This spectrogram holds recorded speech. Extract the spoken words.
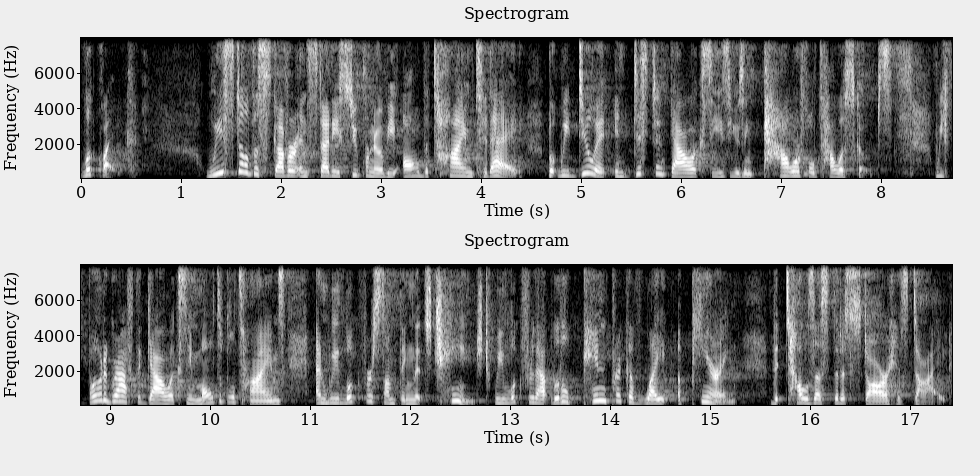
look like. We still discover and study supernovae all the time today, but we do it in distant galaxies using powerful telescopes. We photograph the galaxy multiple times and we look for something that's changed. We look for that little pinprick of light appearing that tells us that a star has died.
